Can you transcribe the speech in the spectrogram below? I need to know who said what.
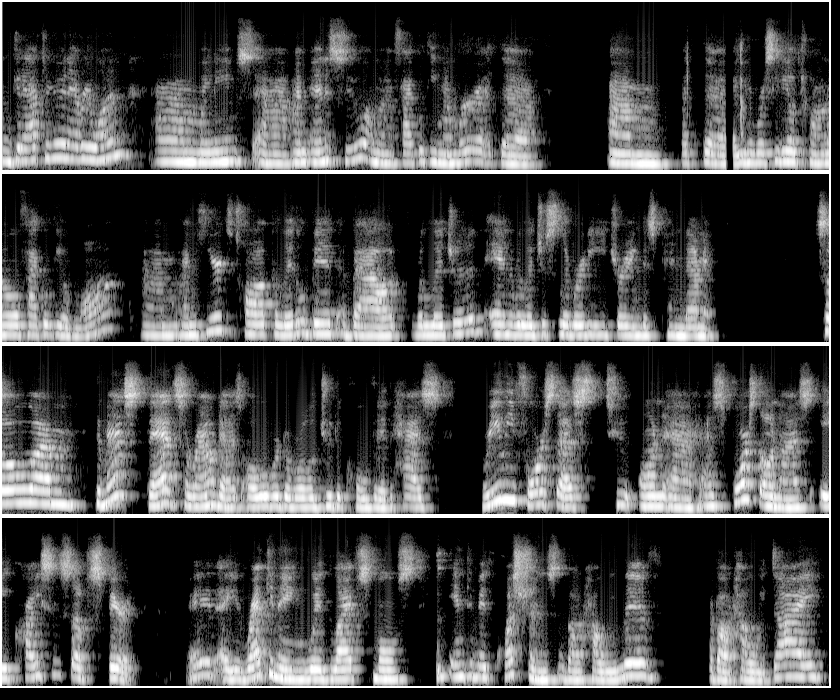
Speaker 1: Good afternoon, everyone. Um, my name's, uh, I'm Anna Su. I'm a faculty member at the, um, at the University of Toronto Faculty of Law. Um, I'm here to talk a little bit about religion and religious liberty during this pandemic. So um, the mass deaths around us all over the world due to COVID has really forced us to on uh, has forced on us a crisis of spirit right? A reckoning with life's most intimate questions about how we live, about how we die.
